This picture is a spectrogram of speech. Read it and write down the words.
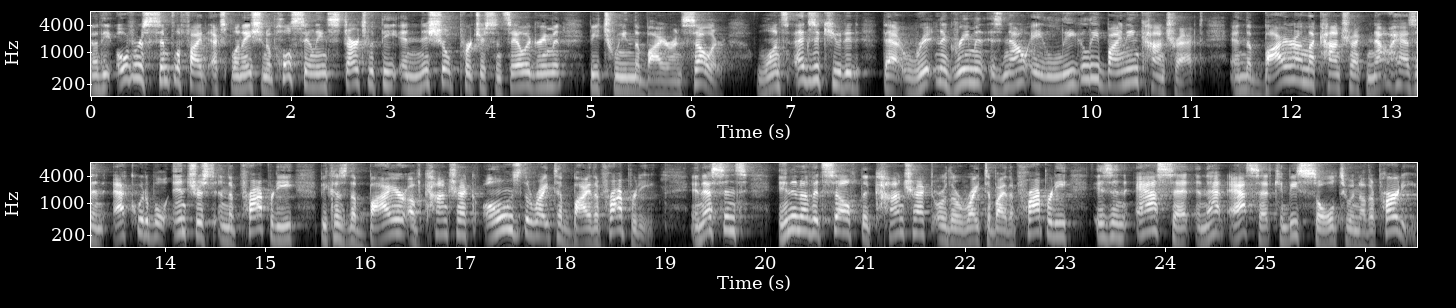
Now, the oversimplified explanation of wholesaling starts with the initial purchase and sale agreement between the buyer and seller. Once executed, that written agreement is now a legally binding contract, and the buyer on the contract now has an equitable interest in the property because the buyer of contract owns the right to buy the property. In essence, in and of itself, the contract or the right to buy the property is an asset, and that asset can be sold to another party.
